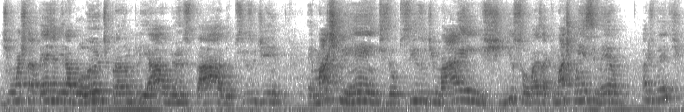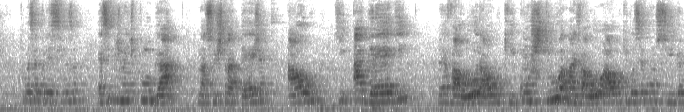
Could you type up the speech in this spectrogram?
de uma estratégia mirabolante para ampliar o meu resultado, eu preciso de é, mais clientes, eu preciso de mais isso ou mais aquilo, mais conhecimento. Às vezes o que você precisa é simplesmente plugar na sua estratégia algo que agregue né, valor, algo que construa mais valor, algo que você consiga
